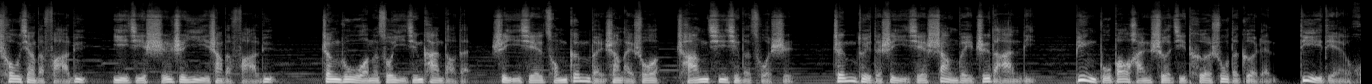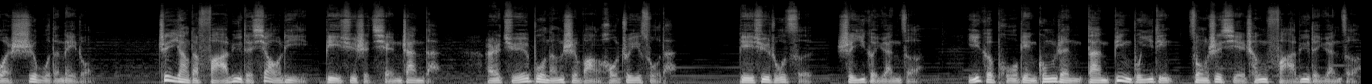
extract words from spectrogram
抽象的法律以及实质意义上的法律，正如我们所已经看到的，是一些从根本上来说长期性的措施，针对的是一些尚未知的案例，并不包含涉及特殊的个人。地点或事物的内容，这样的法律的效力必须是前瞻的，而绝不能是往后追溯的。必须如此是一个原则，一个普遍公认但并不一定总是写成法律的原则。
